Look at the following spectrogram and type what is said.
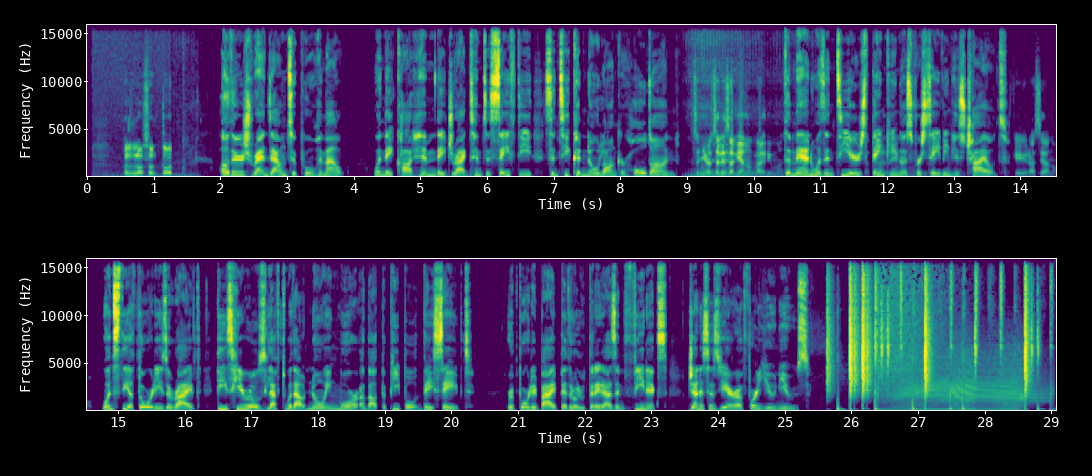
Others ran down to pull him out. When they caught him, they dragged him to safety since he could no longer hold on. The man was in tears, thanking us for saving his child. Once the authorities arrived, these heroes left without knowing more about the people they saved. Reported by Pedro Lutreras in Phoenix, Genesis Vieira for U News.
